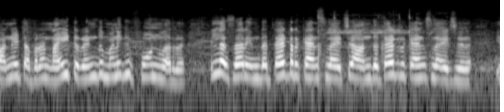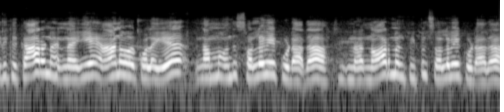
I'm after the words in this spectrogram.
பண்ணிட்ட அப்புறம் நைட்டு ரெண்டு மணிக்கு ஃபோன் வருது. இல்லை சார் இந்த தேட்டர் கேன்சல் ஆயிடுச்சு அந்த தேட்டர் கேன்சல் ஆயிடுச்சு. இதுக்கு காரணம் என்ன? ஏன் ஆணவ கொலையை நம்ம வந்து சொல்லவே கூடாதா? நார்மல் பீப்புள் சொல்லவே கூடாதா?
